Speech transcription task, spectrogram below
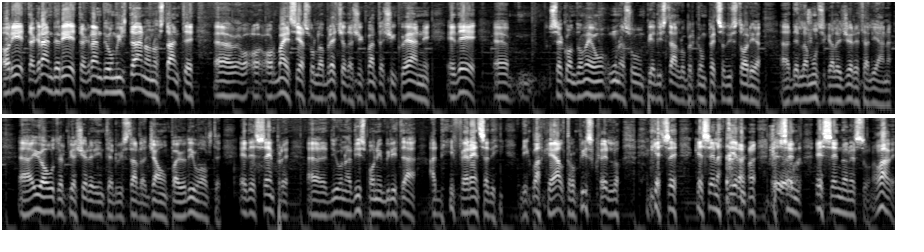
Orietta, grande Orietta, grande umiltà nonostante uh, ormai sia sulla breccia da 55 anni ed è... Uh, secondo me una su un piedistallo perché è un pezzo di storia uh, della musica leggera italiana. Uh, io ho avuto il piacere di intervistarla già un paio di volte ed è sempre uh, di una disponibilità a differenza di, di qualche altro pisquello che se, che se la tirano essendo, essendo nessuno. Vabbè,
